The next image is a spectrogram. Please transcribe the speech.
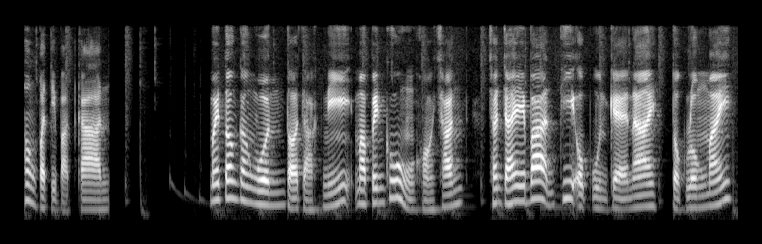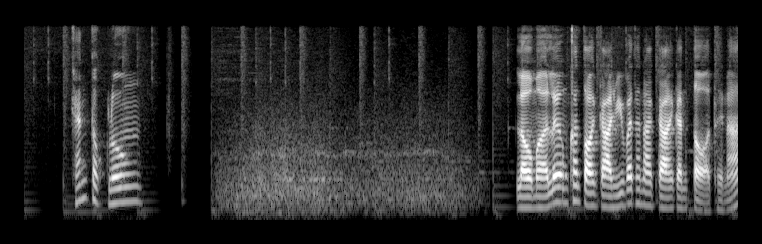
ห้องปฏิบัติการ ไม่ต้องกังวลต่อจากนี้มาเป็นคู่หูของฉัน ฉันจะให้บ้านที่อบอุ่นแก่นาย ตกลงไหม ฉันตกลง เรามาเริ่มขั้นตอนการวิวัฒนาการกันต่อเถอะนะ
